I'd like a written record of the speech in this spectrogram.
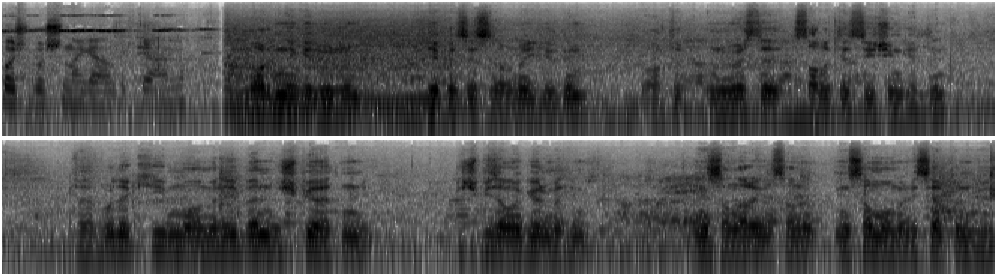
Boş boşuna geldik yani. Mardin'e geliyorum. YKS sınavına girdim. Artık üniversite sağlık testi için geldim. Ve buradaki muameleyi ben hiçbir hayatım hiçbir zaman görmedim. İnsanlara insan, insan muamelesi yapılmıyor.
